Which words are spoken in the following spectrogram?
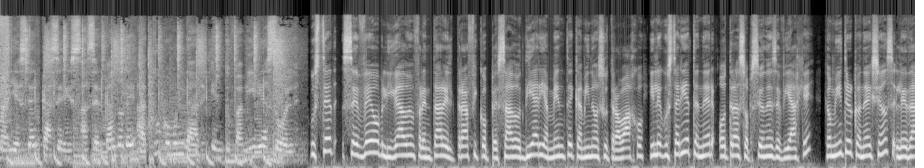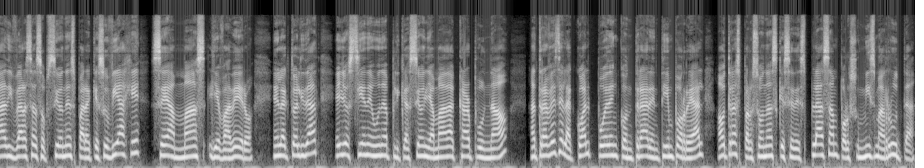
María Esther Cáceres, acercándote a tu comunidad en tu familia Sol. Usted se ve obligado a enfrentar el tráfico pesado diariamente camino a su trabajo y le gustaría tener otras opciones de viaje? Commuter Connections le da diversas opciones para que su viaje sea más llevadero. En la actualidad, ellos tienen una aplicación llamada Carpool Now a través de la cual puede encontrar en tiempo real a otras personas que se desplazan por su misma ruta.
